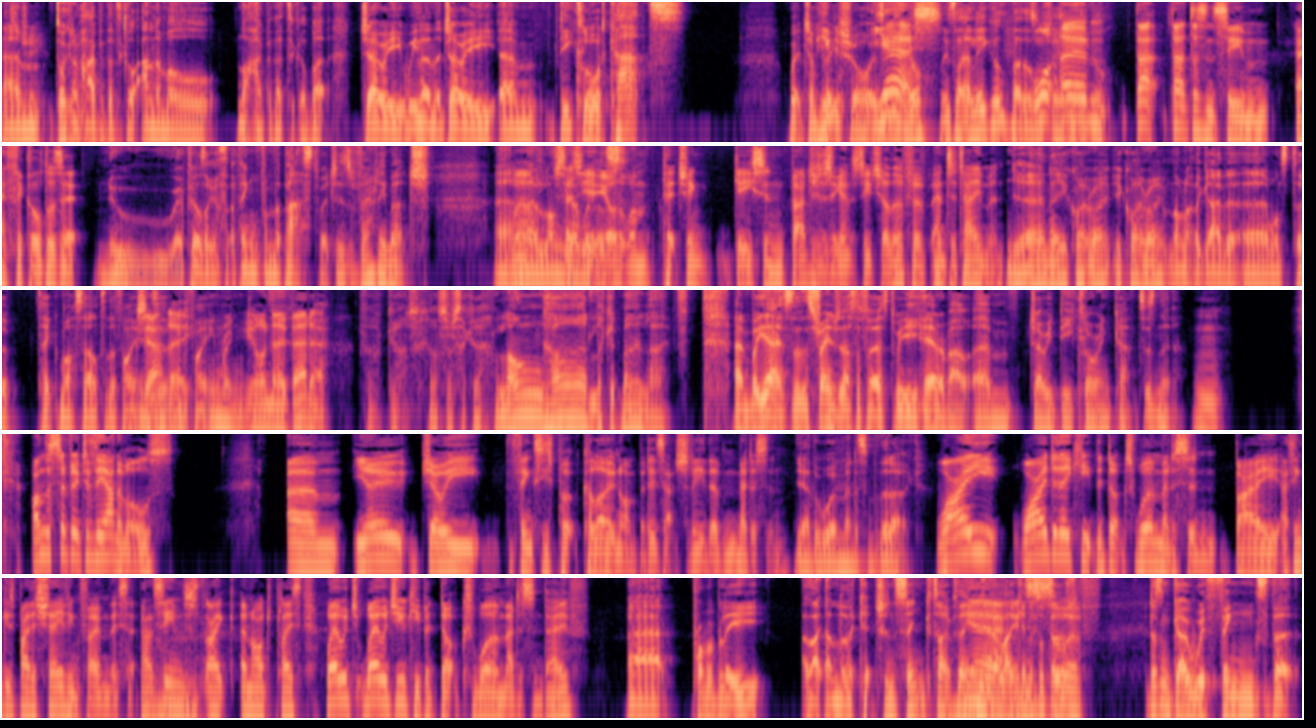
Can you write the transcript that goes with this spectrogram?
Um, talking of hypothetical animal, not hypothetical, but Joey, we learned that Joey um, declawed cats, which I'm He- pretty sure is yes. illegal. Is that illegal? That doesn't What? feel illegal. Um, that that doesn't seem ethical, does it? No, it feels like a, th- a thing from the past, which is very much uh, Well, no longer says with you, us. you're the one pitching geese and badgers against each other for entertainment. Yeah, no, you're quite right. You're quite right. I'm like the guy that uh, wants to take Marcel to the fighting Exactly. fighting ring. You're no better. Oh God, that's just like a long, hard look at my life. Um, but yeah, it's, it's strange that that's the first we hear about um, Joey declawing cats, isn't it? On the subject of the animals, um, you know, Joey thinks he's put cologne on, but it's actually the medicine. Yeah, the worm medicine for the duck. Why? Why do they keep the duck's worm medicine by? I think it's by the shaving foam. They said that seems like an odd place. Where would you, Where would you keep a duck's worm medicine, Dave? Uh, probably like under the kitchen sink type thing. you know, like in a it's sort, of, It doesn't go with things that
